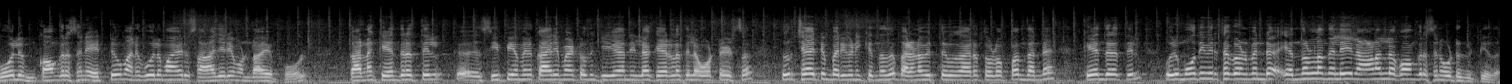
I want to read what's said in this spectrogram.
പോലും കോൺഗ്രസ്സിന് ഏറ്റവും അനുകൂലമായൊരു സാഹചര്യം ഉണ്ടായപ്പോൾ കാരണം കേന്ദ്രത്തിൽ സി പി എമ്മിന് കാര്യമായിട്ടൊന്നും ചെയ്യാനില്ല. കേരളത്തിലെ വോട്ടേഴ്സ് തീർച്ചയായിട്ടും പരിഗണിക്കുന്നത് ഭരണവിരുദ്ധ വികാരത്തോടൊപ്പം തന്നെ കേന്ദ്രത്തിൽ ഒരു മോദി വിരുദ്ധ ഗവൺമെന്റ് എന്നുള്ള നിലയിലാണല്ലോ കോൺഗ്രസ്സിന് വോട്ട് കിട്ടിയത്.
